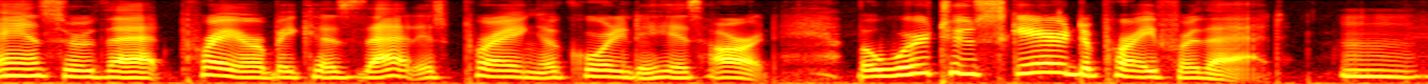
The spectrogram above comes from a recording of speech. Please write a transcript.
answer that prayer because that is praying according to His heart. But we're too scared to pray for that. Mm.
